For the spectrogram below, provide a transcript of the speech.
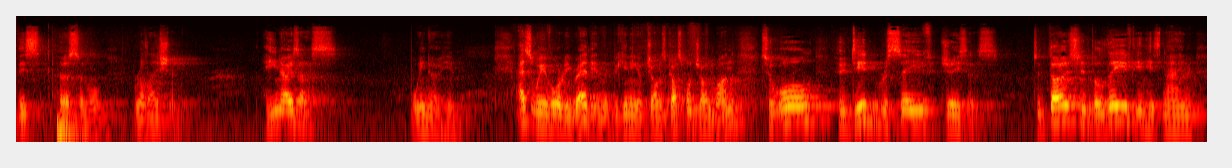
this personal relation. He knows us, we know him. As we have already read in the beginning of John's Gospel, John 1, to all who did receive Jesus, to those who believed in his name,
